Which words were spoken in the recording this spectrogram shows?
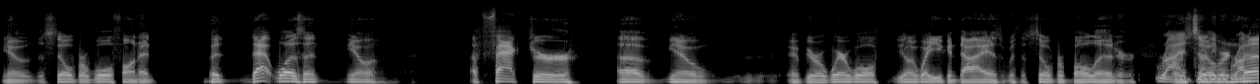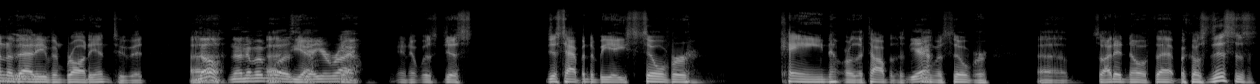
you know the silver wolf on it, but that wasn't you know a factor of you know if you're a werewolf, the only way you can die is with a silver bullet or, Right. or it's not even silver. brought up in None of that even brought into it. No, Uh, none of it uh, was. yeah, you're right. And it was just just happened to be a silver cane or the top of the Yeah. cane was silver. Um, so I didn't know if that because this is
